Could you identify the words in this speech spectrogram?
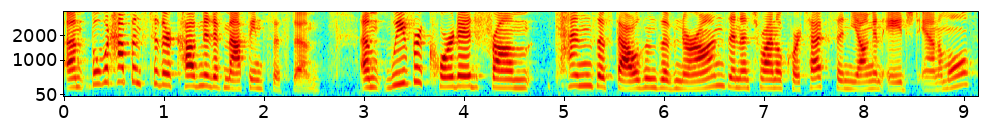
Um, but what happens to their cognitive mapping system? Um, we've recorded from tens of thousands of neurons in entorhinal cortex in young and aged animals,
